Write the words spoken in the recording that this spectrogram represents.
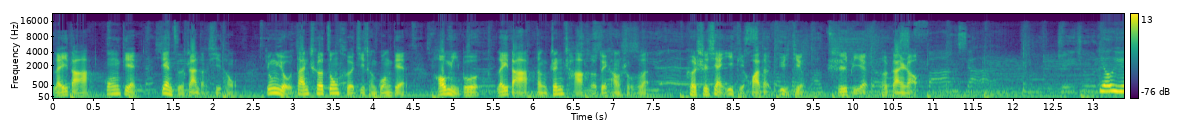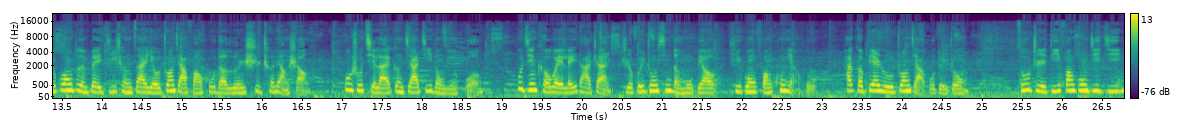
雷达、光电、电子战等系统，拥有单车综合集成光电、毫米波、雷达等侦察和对抗手段，可实现一体化的预警、识别和干扰。由于光盾被集成在有装甲防护的轮式车辆上，部署起来更加机动灵活，不仅可为雷达站、指挥中心等目标提供防空掩护。还可编入装甲部队中，阻止敌方攻击机、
